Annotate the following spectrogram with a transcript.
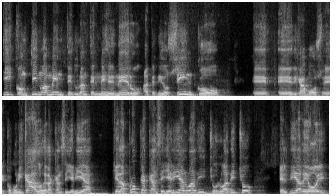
y continuamente durante el mes de enero ha tenido cinco, eh, eh, digamos, eh, comunicados de la Cancillería, que la propia Cancillería lo ha dicho, lo ha dicho el día de hoy,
